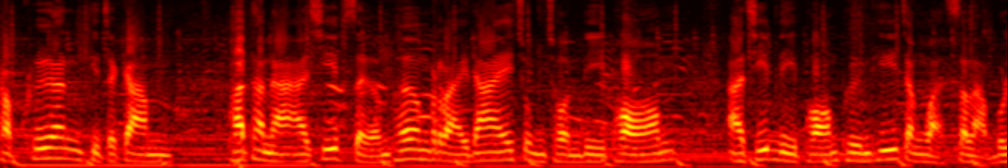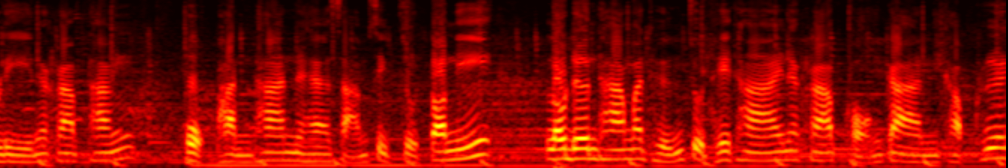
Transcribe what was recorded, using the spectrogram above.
ขับเคลื่อนกิจกรรม พัฒนาอาชีพเสริมเพิ่มรายได้ให้ชุมชนดีพร้อม อาชีพดีพร้อมพื้นที่จังหวัดสระบุรีนะครับทั้ง 6,000 ท่านนะฮะ 30 จุด ตอนนี้เราเดินทางมาถึงจุดท้ายๆนะครับของการขับเคลื่อน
